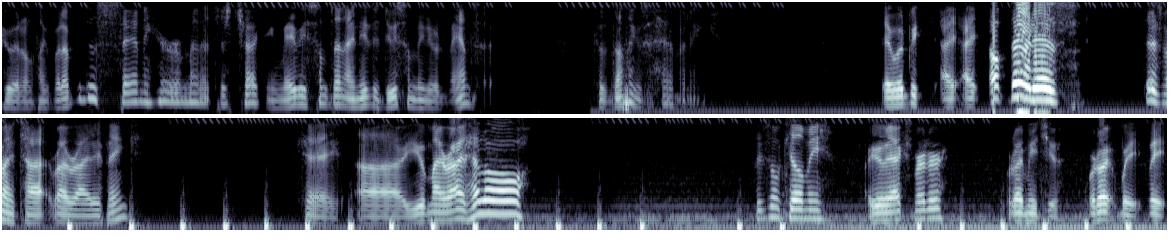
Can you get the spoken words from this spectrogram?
two, I don't think, but I've been just standing here a minute, just checking. Maybe something I need to do something to advance it, because nothing's happening. It would be. I. I. Oh, there it is. There's my, my ride, I think. Okay, uh, are you my ride? Hello? Please don't kill me. Are you an ex-murderer? Where do I meet you? Where do I... Wait, wait.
